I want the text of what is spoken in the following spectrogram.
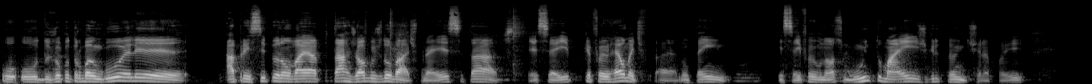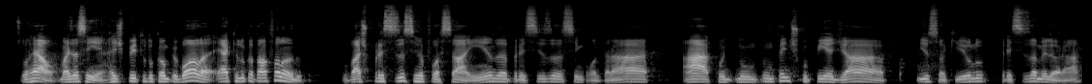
o, o, do jogo contra o Bangu, ele a princípio não vai apitar jogos do Vasco, né? Esse tá. Esse aí, porque foi realmente. É, não tem esse aí foi o nosso muito mais gritante, né? Foi surreal. Mas assim, a respeito do campo e bola, é aquilo que eu tava falando. O Vasco precisa se reforçar ainda, precisa se encontrar. Ah, não, não tem desculpinha de ah, isso, aquilo, precisa melhorar.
